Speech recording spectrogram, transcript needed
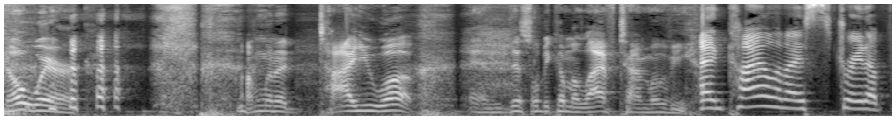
nowhere. I'm gonna tie you up, and this will become a lifetime movie." and Kyle and I straight up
